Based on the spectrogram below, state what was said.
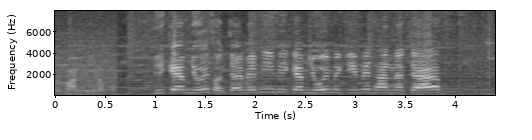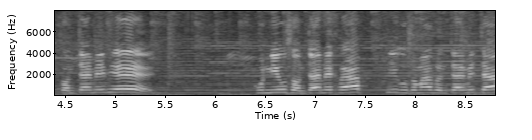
ประมาณนี้ครับผม พี่แก้มยุ้ยสนใจไหมพี่พี่แก้มยุ้ยเมื่อกี้ไม่ทันนะจ๊ะสนใจไหมพี่คุณนิวสนใจไหมครับ พี่กุสมาสนใจไหมจ๊ะ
